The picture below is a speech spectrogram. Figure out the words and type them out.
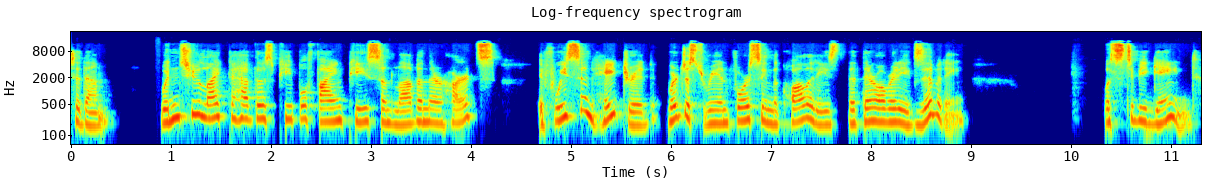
to them. Wouldn't you like to have those people find peace and love in their hearts? If we send hatred, we're just reinforcing the qualities that they're already exhibiting. What's to be gained?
